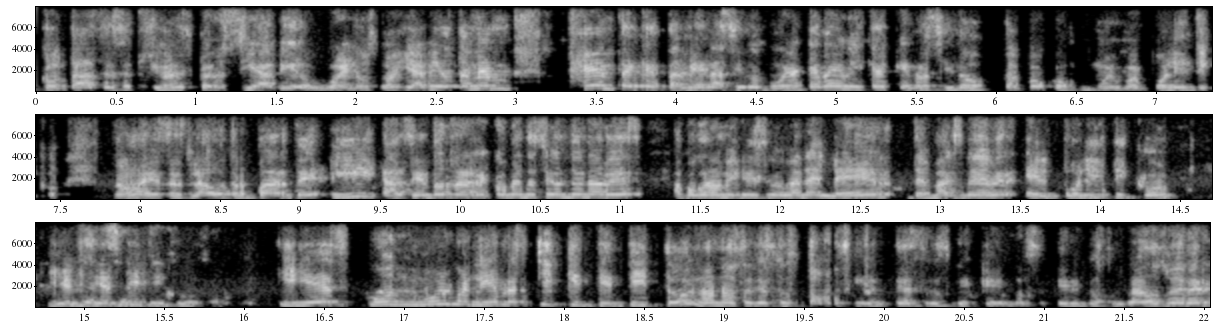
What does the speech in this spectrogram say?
contadas excepciones, pero sí ha habido buenos, ¿no? Y ha habido también gente que también ha sido muy académica, que no ha sido tampoco muy buen político, ¿no? Esa es la otra parte. Y haciendo otra recomendación de una vez, ¿a poco no, mi querido van a leer de Max Weber, El político y el, científico? Y es un muy buen libro, es chiquititito, no, no son estos tomos gigantescos que, que nos tienen acostumbrados a ver,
